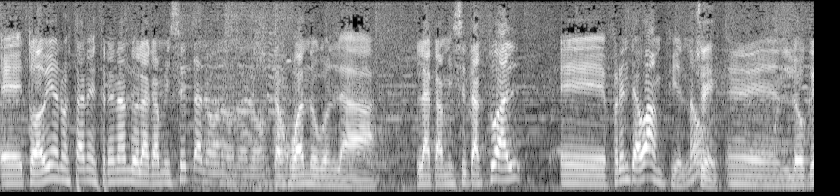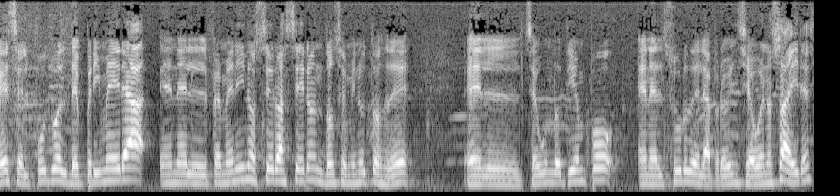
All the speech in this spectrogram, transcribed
Eh, todavía no están estrenando la camiseta, no, no, no, no. Están jugando con la, la camiseta actual. eh, frente a Banfield, ¿no? Sí. En lo que es el fútbol de primera en el femenino 0 a 0 en 12 minutos de el segundo tiempo en el sur de la provincia de Buenos Aires.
